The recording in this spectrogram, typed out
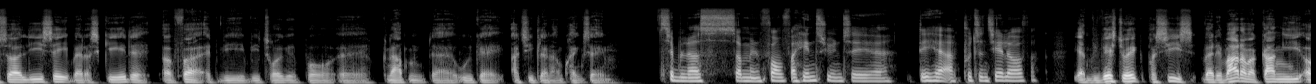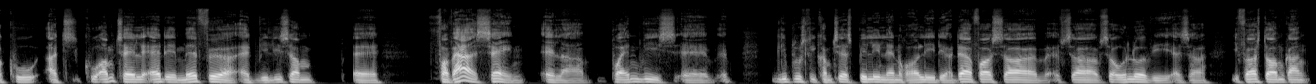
så lige se, hvad der skete, og før at vi, vi trykkede på øh, knappen, der udgav artiklerne omkring sagen. Simpelthen også som en form for hensyn til øh, det her potentielle offer? Jamen, vi vidste jo ikke præcis, hvad det var, der var gang i, og kunne, at kunne omtale af det medføre, at vi ligesom øh, forværrede sagen, eller på anden vis øh, lige pludselig kom til at spille en eller anden rolle i det, og derfor så, så, så undlod vi altså i første omgang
